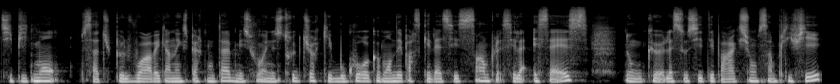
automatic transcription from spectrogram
typiquement, ça tu peux le voir avec un expert comptable, mais souvent une structure qui est beaucoup recommandée parce qu'elle est assez simple, c'est la SAS, donc euh, la société par action simplifiée.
